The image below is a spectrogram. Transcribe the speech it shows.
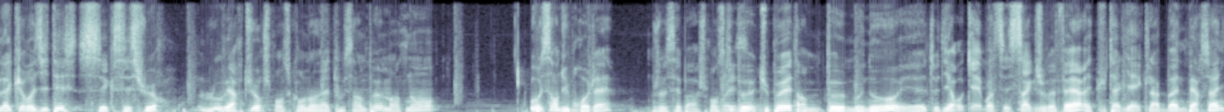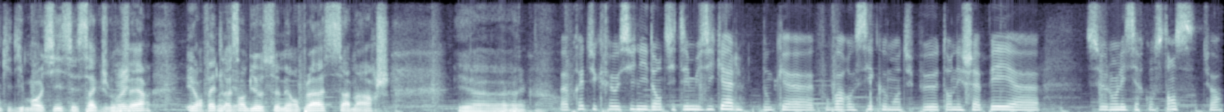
La curiosité, c'est que c'est sûr. L'ouverture, je pense qu'on en a tous un peu. Maintenant, au sein du projet, je sais pas. Je pense que tu peux être un peu mono et te dire, ok, moi c'est ça que je veux faire, et tu t'allies avec la bonne personne qui dit, moi aussi c'est ça que je veux faire. Et en fait, la symbiose se met en place, ça marche. Et euh, Après, tu crées aussi une identité musicale. Donc, il euh, faut voir aussi comment tu peux t'en échapper euh, selon les circonstances, tu vois.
